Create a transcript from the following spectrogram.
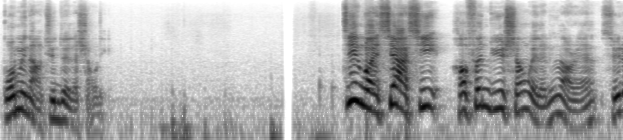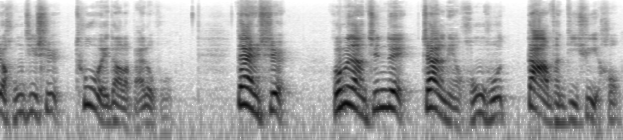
国民党军队的手里。尽管夏曦和分局、省委的领导人随着红旗师突围到了白鹿湖，但是国民党军队占领洪湖大部分地区以后。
